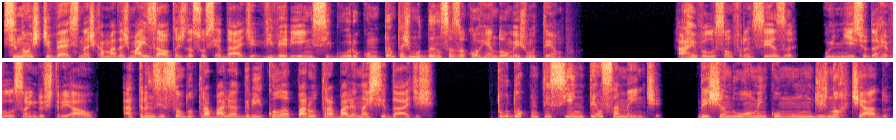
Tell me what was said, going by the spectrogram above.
Se não estivesse nas camadas mais altas da sociedade, viveria inseguro com tantas mudanças ocorrendo ao mesmo tempo. A Revolução Francesa, o início da Revolução Industrial, a transição do trabalho agrícola para o trabalho nas cidades. Tudo acontecia intensamente, deixando o homem comum desnorteado.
